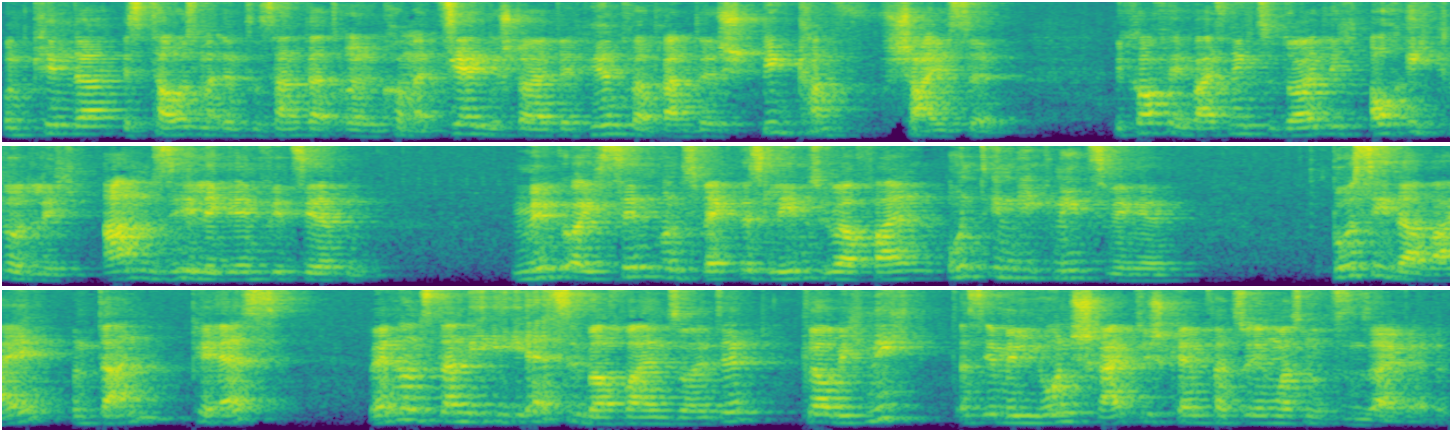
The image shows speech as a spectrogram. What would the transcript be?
und Kinder ist tausendmal interessanter als eure kommerziell gesteuerte, hirnverbrannte Spielkampf-Scheiße. Ich hoffe, ich weiß nicht zu deutlich, auch ich knuddelig, armselige Infizierten. Möge euch Sinn und Zweck des Lebens überfallen und in die Knie zwingen. Bussi dabei und dann, PS, wenn uns dann die IS überfallen sollte, glaube ich nicht, dass ihr Millionen Schreibtischkämpfer zu irgendwas nutzen sein werdet.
